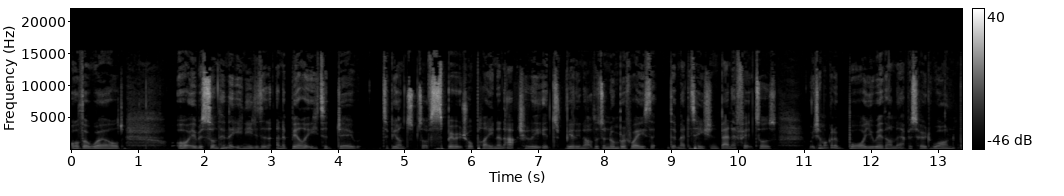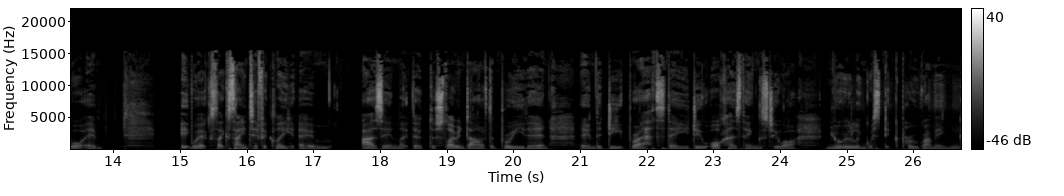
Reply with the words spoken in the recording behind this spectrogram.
other world, or it was something that you needed an ability to do to be on some sort of spiritual plane and actually it's really not. There's a number of ways that, that meditation benefits us which i'm not going to bore you with on episode one but um, it works like scientifically um, as in like the, the slowing down of the breathing um, the deep breaths they do all kinds of things to our neuro-linguistic programming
